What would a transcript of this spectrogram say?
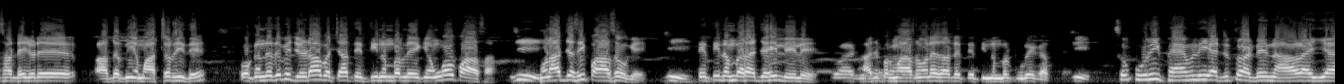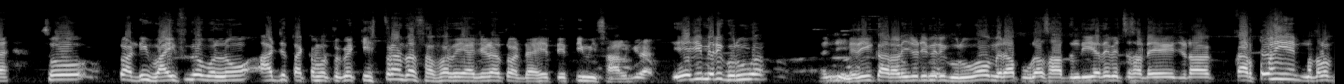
ਸਾਡੇ ਜਿਹੜੇ ਆਦਰਨੀय ਮਾਸਟਰ ਜੀ ਤੇ ਉਹ ਕਹਿੰਦੇ ਤੇ ਵੀ ਜਿਹੜਾ ਬੱਚਾ 33 ਨੰਬਰ ਲੈ ਕੇ ਆਊਗਾ ਉਹ ਪਾਸ ਆ। ਜੀ। ਹੁਣ ਅੱਜ ਅਸੀਂ ਪਾਸ ਹੋ ਗਏ। ਜੀ। 33 ਨੰਬਰ ਅੱਜ ਅਸੀਂ ਲੈ ਜੀ, ਅੱਜ। ਪ੍ਰਮਾਤਮਾ ਨੇ ਸਾਡੇ 33 ਨੰਬਰ ਪੂਰੇ ਕਰਤੇ। ਜੀ। ਸੋ ਪੂਰੀ ਫੈਮਿਲੀ ਅੱਜ ਤੁਹਾਡੇ ਨਾਲ ਆਈ ਹੈ ਸੋ ਤੁਹਾਡੀ ਵਾਈਫ ਦੇ ਵੱਲੋਂ ਅੱਜ ਤੱਕ ਮਤਲਬ ਕਿਸ ਤਰ੍ਹਾਂ ਦਾ ਸਫ਼ਰ ਰਿਹਾ ਜਿਹੜਾ ਤੁਹਾਡਾ ਇਹ 33ਵੀਂ ਸਾਲ ਗਿਆ? ਇਹ ਜੀ ਮੇਰੀ ਗੁਰੂ ਆ। ਹਾਂਜੀ। ਮੇਰੀ ਘਰ ਵਾਲੀ ਜਿਹੜੀ ਮੇਰੀ ਗੁਰੂ ਆ ਉਹ ਮੇਰਾ ਪੂਰਾ ਸਾਥ ਦਿੰਦੀ ਹੈ ਇਹਦੇ ਵਿੱਚ ਸਾਡੇ ਜਿਹੜਾ ਘਰ ਤੋਂ ਹੀ ਮਤਲਬ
